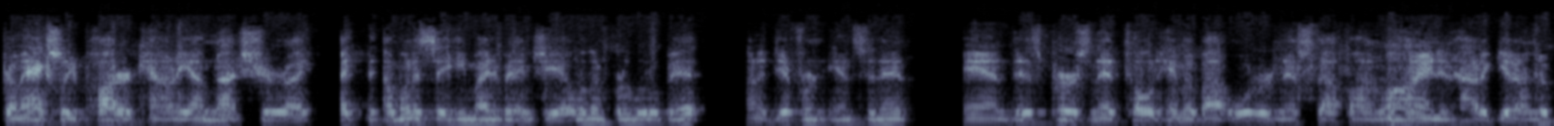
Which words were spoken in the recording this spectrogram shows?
from actually Potter County. I'm not sure. I I, th- I want to say he might have been in jail with him for a little bit on a different incident. And this person had told him about ordering this stuff online and how to get on the,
